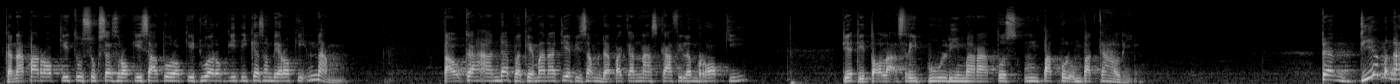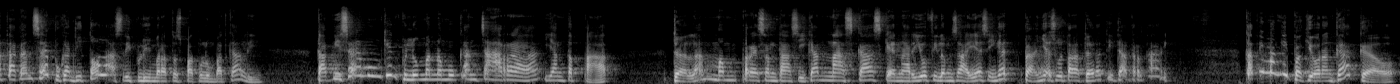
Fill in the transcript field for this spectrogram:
Kenapa Rocky itu sukses Rocky 1, Rocky 2, Rocky 3, sampai Rocky 6? Tahukah Anda bagaimana dia bisa mendapatkan naskah film Rocky? Dia ditolak 1544 kali. Dan dia mengatakan, saya bukan ditolak 1544 kali. Tapi saya mungkin belum menemukan cara yang tepat dalam mempresentasikan naskah skenario film saya sehingga banyak sutradara tidak tertarik. Tapi mungkin bagi orang gagal,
